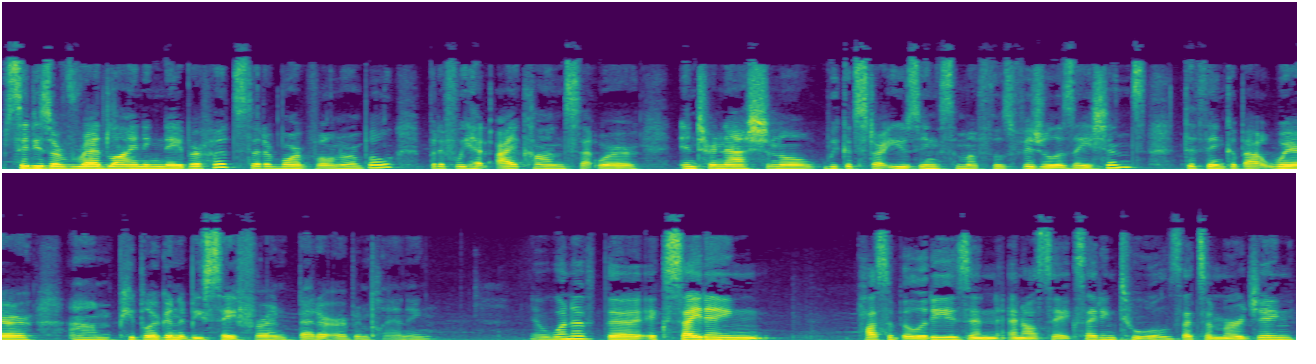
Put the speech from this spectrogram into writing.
cities are redlining neighborhoods that are more vulnerable, but if we had icons that were international, we could start using some of those visualizations to think about where um, people are going to be safer and better urban planning. One of the exciting possibilities and, and I'll say exciting tools that's emerging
